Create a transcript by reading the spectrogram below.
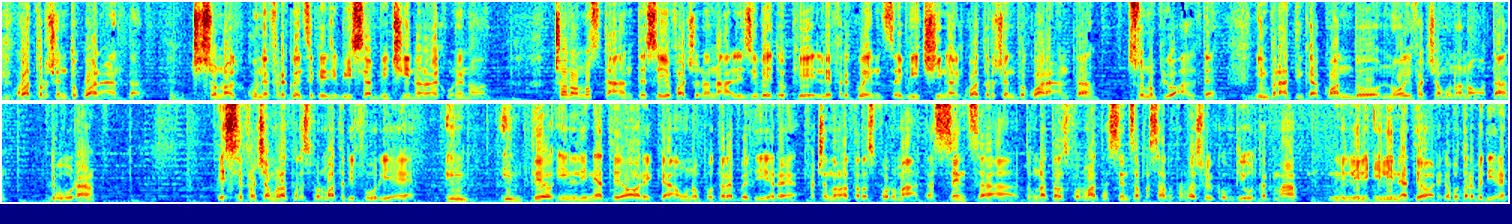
il 440. Ci sono alcune frequenze che vi si avvicinano e alcune no. Ciò nonostante, se io faccio un'analisi, vedo che le frequenze vicine al 440 sono più alte. In pratica, quando noi facciamo una nota pura, e se facciamo la trasformata di Fourier, in, in, teo- in, linea teorica uno potrebbe dire, facendo una trasformata, senza, una trasformata senza passare attraverso il computer, ma in, in, linea teorica potrebbe dire,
